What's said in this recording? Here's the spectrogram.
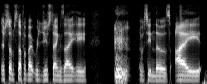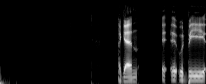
there's some stuff about reduced anxiety. I've seen those. I again, it it would be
